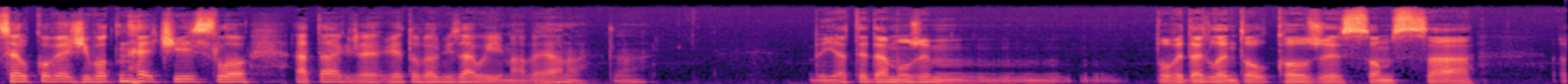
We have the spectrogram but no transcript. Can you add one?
celkové životné číslo a tak, že je to veľmi zaujímavé, áno. To... Ja teda môžem povedať len toľko, že som sa e,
